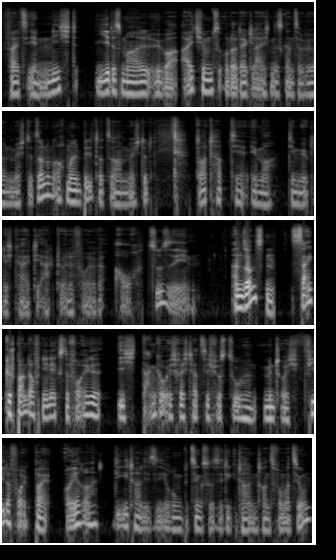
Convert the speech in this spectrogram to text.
falls ihr nicht jedes Mal über iTunes oder dergleichen das Ganze hören möchtet, sondern auch mal ein Bild dazu haben möchtet. Dort habt ihr immer die Möglichkeit, die aktuelle Folge auch zu sehen. Ansonsten seid gespannt auf die nächste Folge. Ich danke euch recht herzlich fürs Zuhören, wünsche euch viel Erfolg bei eurer Digitalisierung bzw. digitalen Transformation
